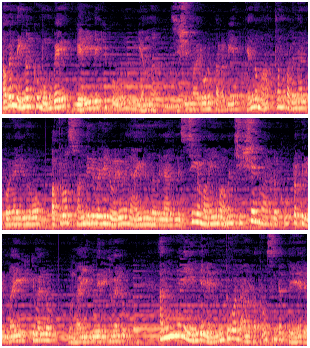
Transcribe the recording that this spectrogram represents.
അവൻ നിങ്ങൾക്ക് മുമ്പേ ഗലിയിലേക്ക് പോകുന്നു എന്ന് ശിഷ്യന്മാരോട് പറവീൻ എന്ന് മാത്രം പറഞ്ഞാൽ പോരായിരുന്നുവോ? പത്രോസ് പന്തിരുവരിൽ ഒരുവനായിരുന്നതിനാൽ നിശ്ചയമായും അവൻ ശിഷ്യന്മാരുടെ കൂട്ടത്തിൽ ഉണ്ടായിരിക്കുമല്ലോ. ഉണ്ടായിരുന്നിരിക്കുമല്ലോ അങ്ങനെയെങ്കിൽ എന്തുകൊണ്ടാണ് പത്രോസിന്റെ പേര്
